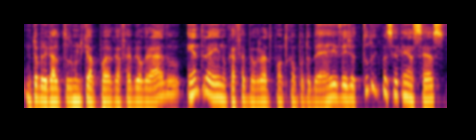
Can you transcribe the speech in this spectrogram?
Muito obrigado a todo mundo que apoia o Café Belgrado. Entra aí no cafébelgrado.com.br e veja tudo que você tem acesso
